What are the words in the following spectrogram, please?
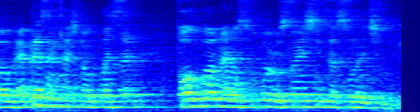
reprezentačnom plese folklórneho súboru Slnečnica Slnečník.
